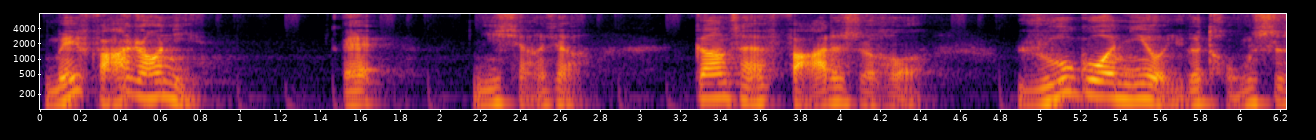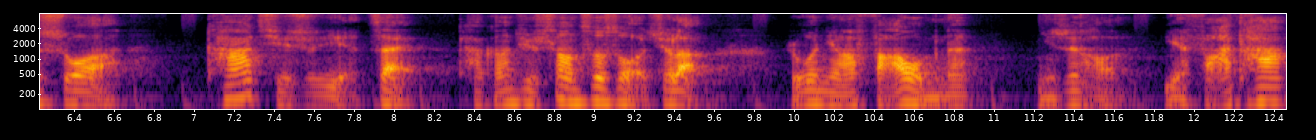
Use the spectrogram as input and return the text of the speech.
没罚着你。哎，你想想，刚才罚的时候，如果你有一个同事说啊，他其实也在，他刚去上厕所去了。如果你要罚我们呢？你最好也罚他。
